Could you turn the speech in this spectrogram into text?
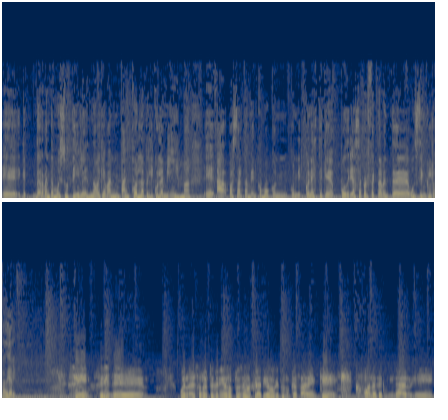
eh, de repente muy sutiles, ¿no? Y que van, van con la película misma, eh, a pasar también como con, con, este que podría ser perfectamente un single radial. Sí, sí. bueno, eso es lo entretenido de los procesos creativos, que tú nunca sabes en qué, cómo van a terminar y,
